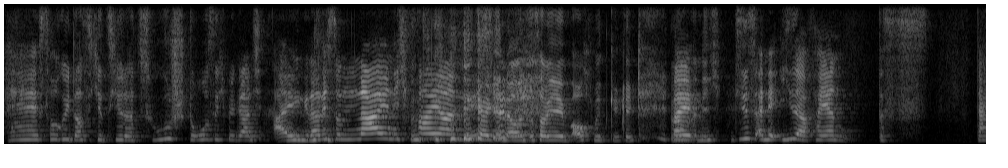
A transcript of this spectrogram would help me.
hä, sorry, dass ich jetzt hier dazu stoße, ich bin gar nicht eingeladen. Ich so, nein, ich feiere nicht. ja, genau, und das habe ich eben auch mitgekriegt. Weil dieses an der Isar feiern, das, da,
